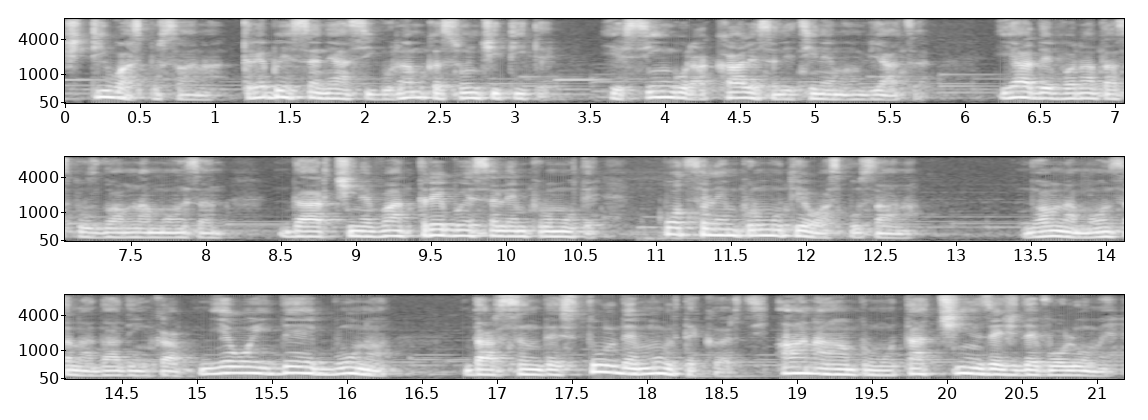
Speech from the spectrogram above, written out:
Știu, a spus Ana, trebuie să ne asigurăm că sunt citite. E singura cale să le ținem în viață. E adevărat, a spus doamna Monson, dar cineva trebuie să le împrumute. Pot să le împrumut eu, a spus Ana. Doamna Monson a dat din cap. E o idee bună, dar sunt destul de multe cărți. Ana a împrumutat 50 de volume.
